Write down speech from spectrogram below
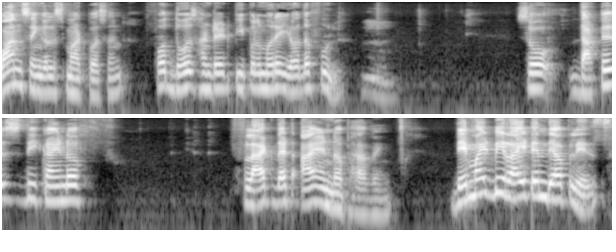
one single smart person for those hundred people more you are the fool so that is the kind of flat that I end of having they might be right in their place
